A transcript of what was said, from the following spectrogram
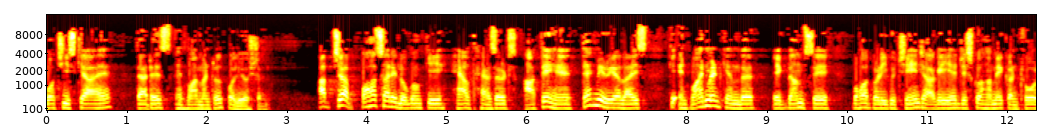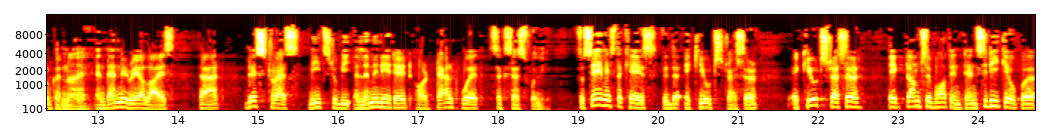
وہ چیز کیا ہے دیٹ از انوائرمنٹل پولوشن اب جب بہت سارے لوگوں کی ہیلتھ ہیزرڈس آتے ہیں دین وی ریئلائز کہ انوائرمنٹ کے اندر ایک دم سے بہت بڑی کوئی چینج آ گئی ہے جس کو ہمیں کنٹرول کرنا ہے and then we realise that this stress needs to be eliminated اور dealt with successfully so same is the case with the stressor ایکسر اسٹریسر ایک ٹرم سے بہت انٹینسٹی کے اوپر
